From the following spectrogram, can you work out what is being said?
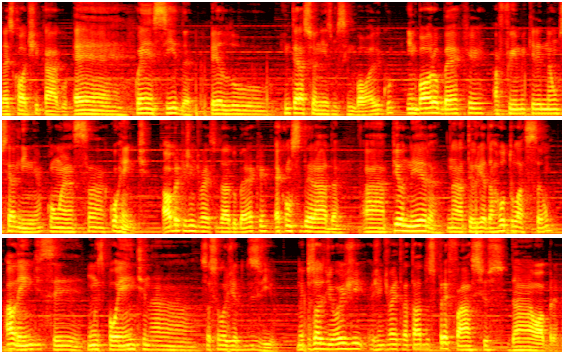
da escola de Chicago é conhecida pelo interacionismo simbólico, embora o Becker afirme que ele não se alinha com essa corrente. A obra que a gente vai estudar do Becker é considerada a pioneira na teoria da rotulação, além de ser um expoente na sociologia do desvio. No episódio de hoje, a gente vai tratar dos prefácios da obra.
